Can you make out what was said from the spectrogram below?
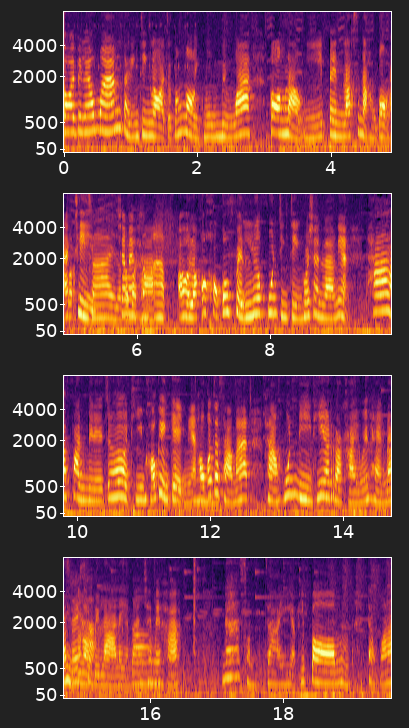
ดอยไปแล้วมั้ง แต่จริงๆ เราอาจจะต้องมองอีกมุมหนึ่งว่ากองเหล่านี้เป็นลักษณะของกองแอคทีฟใช่แล้วก็ใช่ไหม bottom คะ up เออแล้วก็เขาก็เฟ้นเลือกหุ้นจริงๆ เพราะฉะนั้นแล้วเนี่ยถ้าฟันเมนเจอร์ทีมเขาเก่งๆเนี่ยเขาก็จะสามารถหาหุ้นดีที่ราคายังไม่แพงได้อยู่ใช่ตลอดค่ะเวลาอะไรอย่างนั้นต้อง ใช่ไหมคะ น่าสนใจอะพี่ปอม แต่ว่า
